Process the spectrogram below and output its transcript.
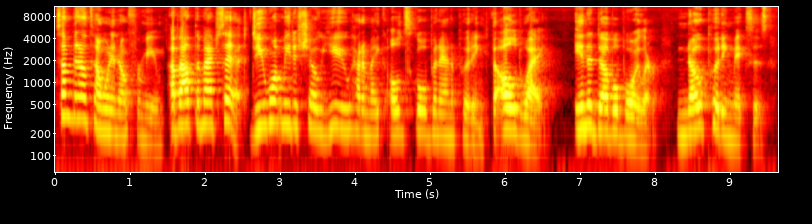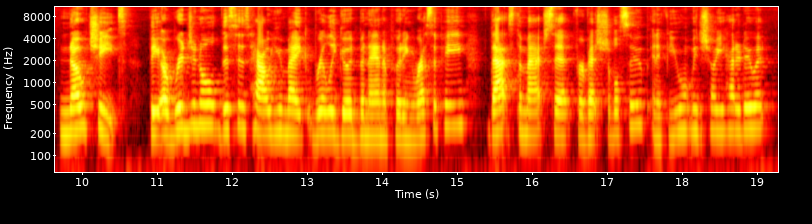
something else I want to know from you about the match set. Do you want me to show you how to make old school banana pudding the old way in a double boiler? No pudding mixes, no cheats. The original, this is how you make really good banana pudding recipe. That's the match set for vegetable soup. And if you want me to show you how to do it,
